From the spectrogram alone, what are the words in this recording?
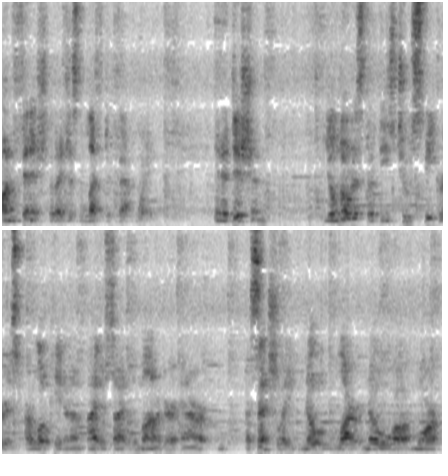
unfinished, that I just left it that way. In addition, you'll notice that these two speakers are located on either side of the monitor and are essentially no, no uh, more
